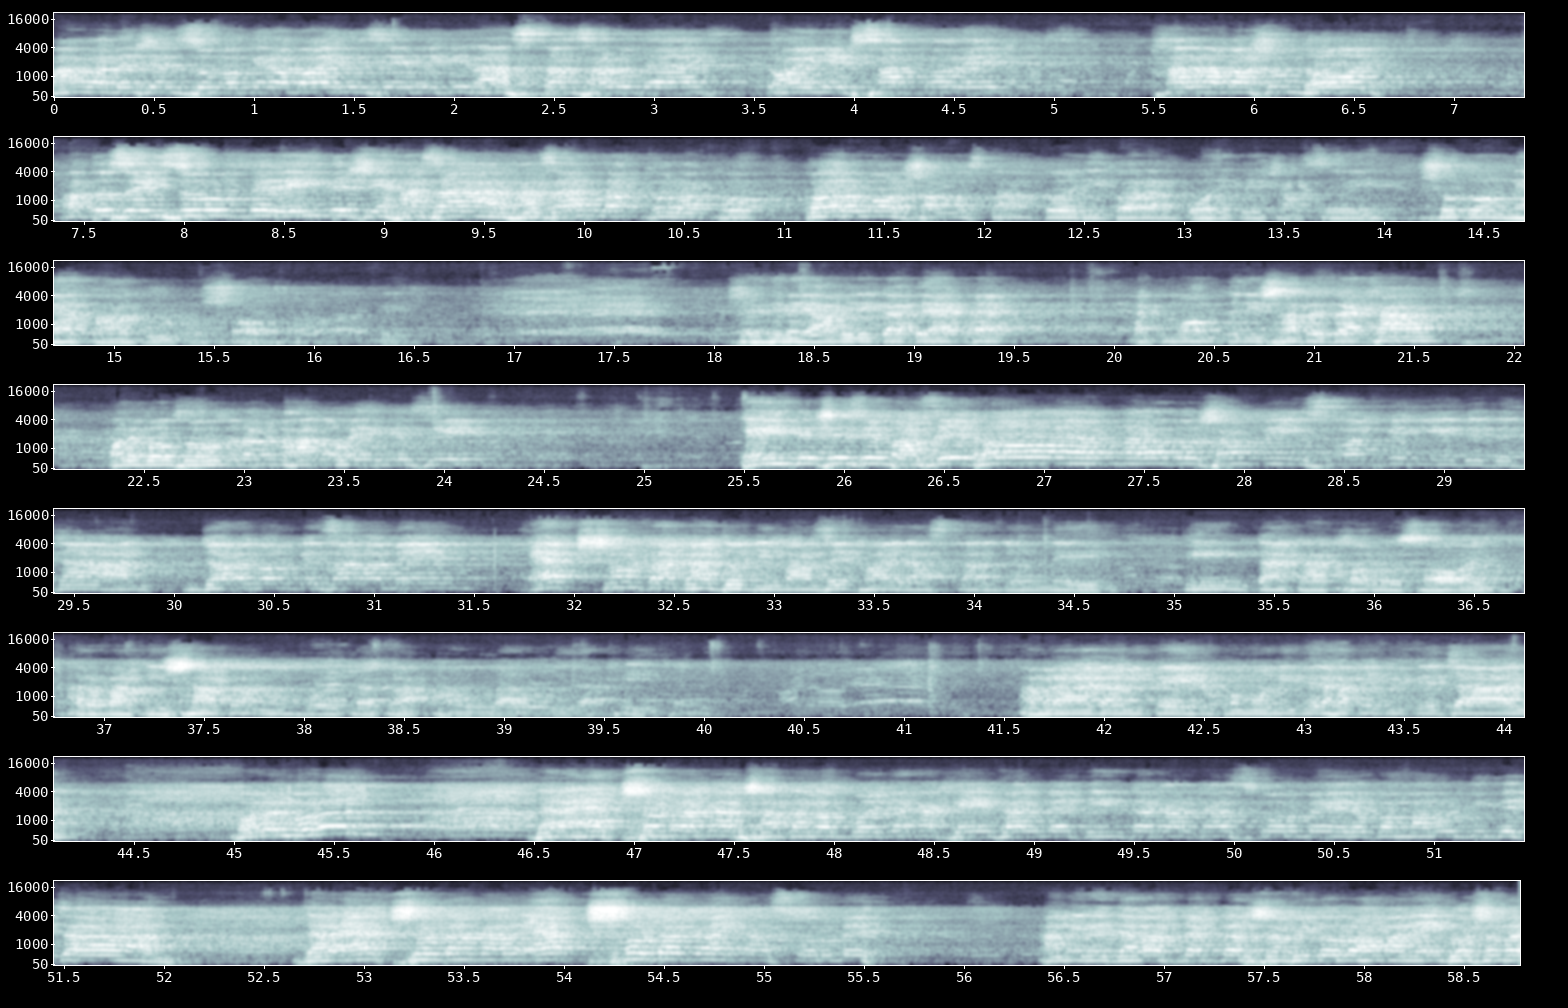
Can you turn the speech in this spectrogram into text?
বাংলাদেশের যুবকেরা বাইরে যে দেখি রাস্তা ঝাড়ু দেয়, টয়লেট সাফ করে, থালা বাসন ধোয় অথচ এই যুবকদের এই দেশে হাজার হাজার লক্ষ লক্ষ কর্মসংস্থান তৈরি করার পরিবেশ আছে। শুধু নেতাগুলো সব সেদিন এই আমেরিকাতে এক এক মন্ত্রীর সাথে দেখা। মানে হুজুর, আমি ভালো হয়ে গেছি। এই দেশে যে বাজেট হয় আপনারা তো সামনে ইসলামকে নিয়ে যেতে চান। জনগণকে জানাবেন, একশো টাকা যদি বাজেট হয় রাস্তার জন্য তিন টাকা খরচ হয়, আর বাকি সাতানব্বই টাকা আল্লাহর ওলিরা খেয়ে ফেলে। আমরা আগামীতে এরকম অলিদের হাতে দিতে চাই। বলেন বলেন। যারা একশো টাকার সাতানব্বই টাকা খেয়ে ফেলবে, তিন টাকার কাজ করবে, এরকম মানুষ দিতে চান। যারা একশো টাকার, একশো টাকায় কাজ করবে। আমির জামাত ডাক্তার শফিকুর রহমান এই ঘোষণা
